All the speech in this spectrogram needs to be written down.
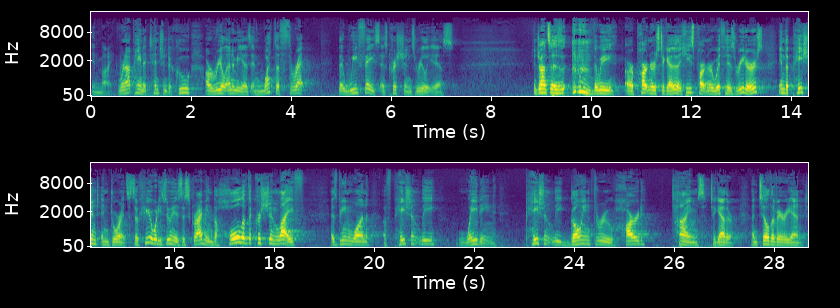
in mind. We're not paying attention to who our real enemy is and what the threat that we face as Christians really is. And John says that we are partners together, that he's partner with his readers in the patient endurance. So here, what he's doing is describing the whole of the Christian life as being one of patiently waiting, patiently going through hard times together until the very end,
